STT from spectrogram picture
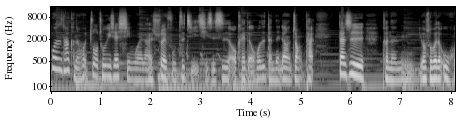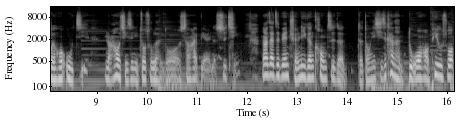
或者是他可能会做出一些行为来说服自己其实是 OK 的，或是等等这样的状态，但是可能有所谓的误会或误解。然后，其实你做出了很多伤害别人的事情。那在这边，权力跟控制的的东西，其实看了很多哈。譬如说，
